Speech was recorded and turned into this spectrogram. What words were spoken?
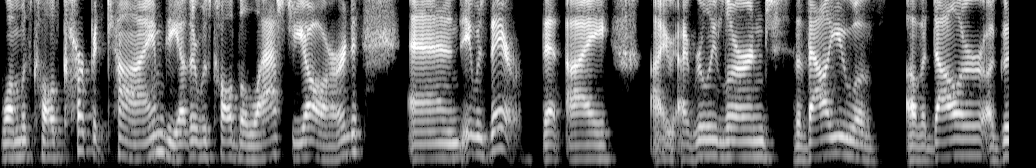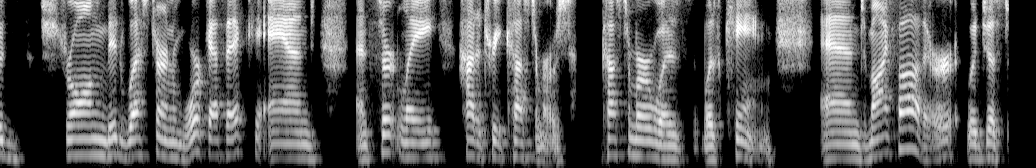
One was called Carpet Time, the other was called The Last Yard. And it was there that I, I, I really learned the value of of a dollar, a good strong Midwestern work ethic, and and certainly how to treat customers. Customer was was king, and my father would just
